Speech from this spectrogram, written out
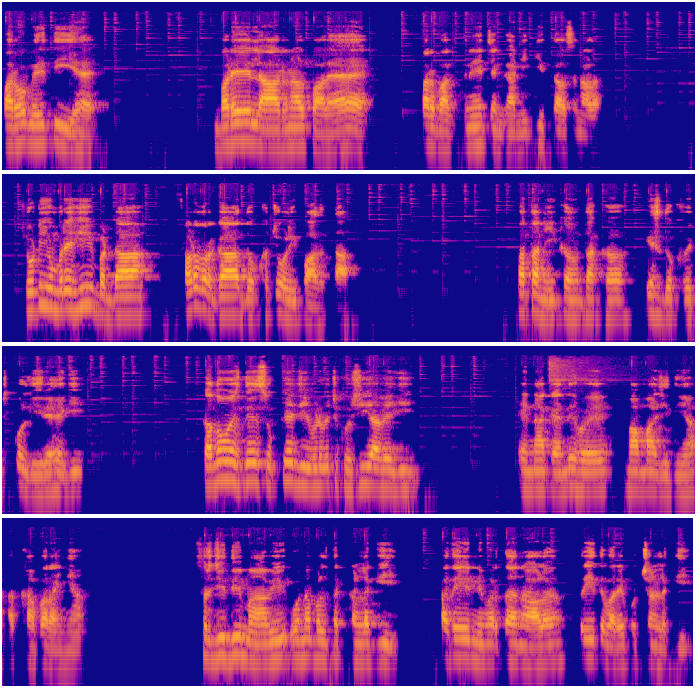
ਪਰ ਉਹ ਮੇਰੀ ਧੀ ਹੈ। ਬੜੇ ਲਾੜ ਨਾਲ ਪਾਲਿਆ ਹੈ, ਪਰ ਵਕਤ ਨੇ ਚੰਗਾ ਨਹੀਂ ਕੀਤਾ ਉਸ ਨਾਲ। ਛੋਟੀ ਉਮਰੇ ਹੀ ਵੱਡਾ ਫੜ ਵਰਗਾ ਦੁੱਖ ਝੋਲੀ ਪਾ ਦਿੱਤਾ। ਪਤਾ ਨਹੀਂ ਕਦੋਂ ਤੱਕ ਇਸ ਦੁੱਖ ਵਿੱਚ ਘੁਲਦੀ ਰਹੇਗੀ। ਕਦੋਂ ਇਸ ਦੇ ਸੁੱਕੇ ਜੀਵਨ ਵਿੱਚ ਖੁਸ਼ੀ ਆਵੇਗੀ। ਇੰਨਾ ਕਹਿੰਦੇ ਹੋਏ ਮਾਮਾ ਜੀ ਦੀਆਂ ਅੱਖਾਂ ਭਰ ਆਈਆਂ। ਸਰਜੀਤ ਦੀ ਮਾਂ ਵੀ ਉਹਨਾਂ ਵੱਲ ਤੱਕਣ ਲੱਗੀ। ਅਤੇ ਨਿਮਰਤਾ ਨਾਲ ਪ੍ਰੀਤ ਬਾਰੇ ਪੁੱਛਣ ਲੱਗੀ।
